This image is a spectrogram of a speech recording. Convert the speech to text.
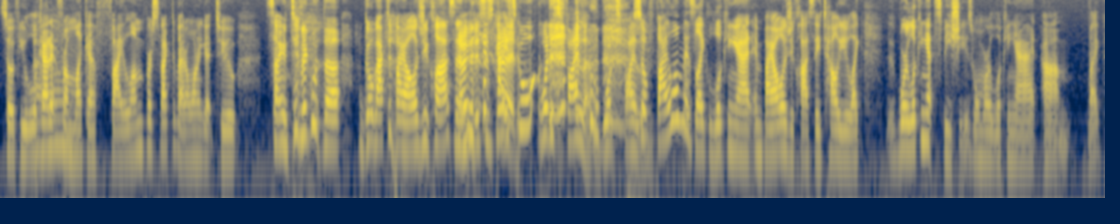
So if you look at it from Oh. like a phylum perspective, I don't want to get too scientific with the go back to biology class and No, this is good. high school. What is phylum? What's phylum? So phylum is like looking at in biology class they tell you like we're looking at species when we're looking at um, like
